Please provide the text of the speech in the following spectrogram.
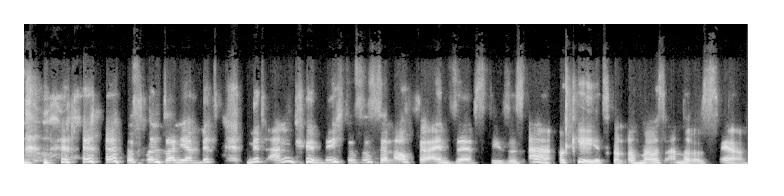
das man dann ja mit, mit ankündigt. Das ist dann auch für einen selbst dieses, ah, okay, jetzt kommt noch mal was anderes. Ja.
